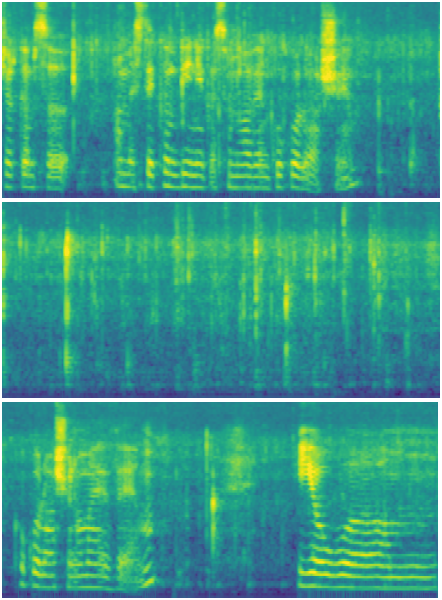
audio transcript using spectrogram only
Încercăm să amestecăm bine ca să nu avem cocoloașe. Cocoloașe nu mai avem. Eu um,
